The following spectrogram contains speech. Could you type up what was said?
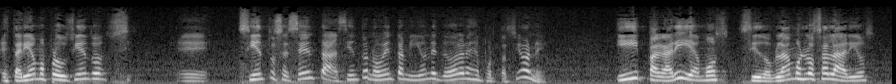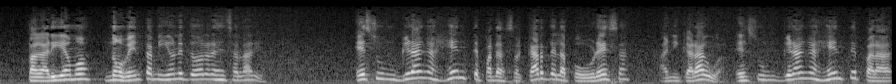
estaríamos produciendo 160 eh, a 190 millones de dólares en exportaciones. Y pagaríamos, si doblamos los salarios, pagaríamos 90 millones de dólares en salarios. Es un gran agente para sacar de la pobreza a Nicaragua. Es un gran agente para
